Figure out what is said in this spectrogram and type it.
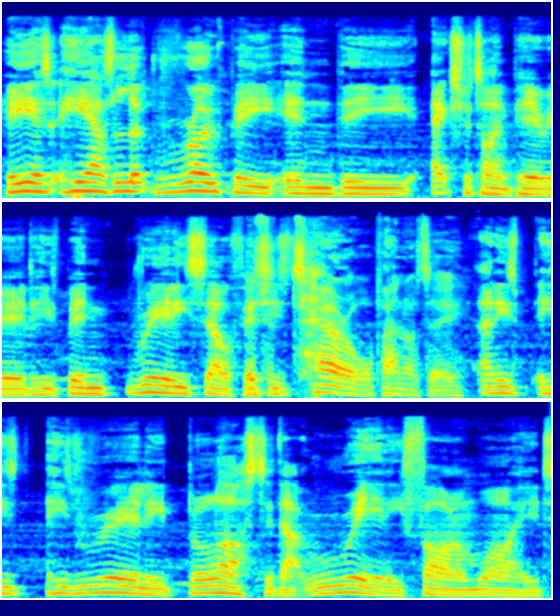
He has he has looked ropey in the extra time period. He's been really selfish. it's a He's terrible penalty. and he's he's he's really blasted that really far and wide.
